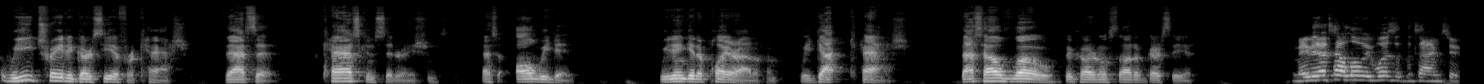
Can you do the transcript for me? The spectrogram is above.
we traded Garcia for cash. That's it. Cash considerations. That's all we did. We didn't get a player out of him. We got cash. That's how low the Cardinals thought of Garcia. Maybe that's how low he was at the time too.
